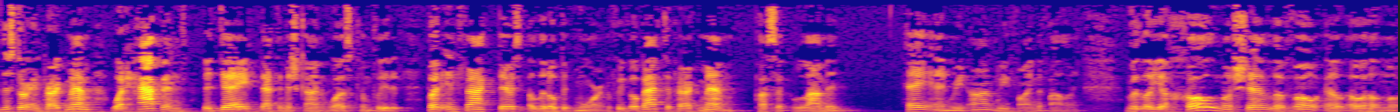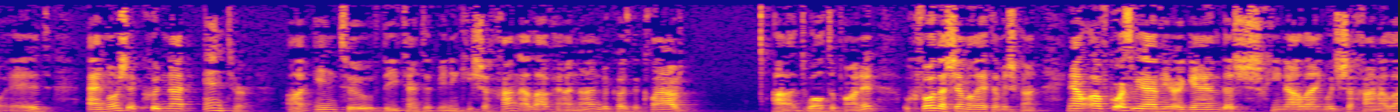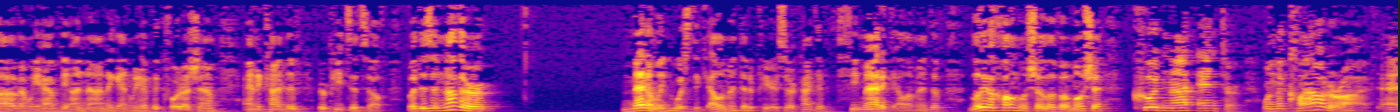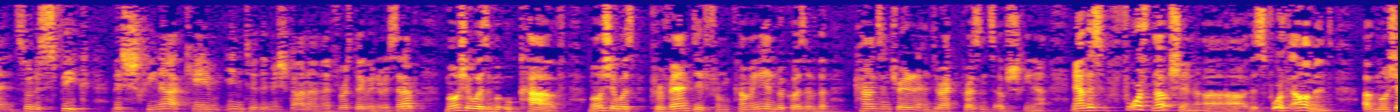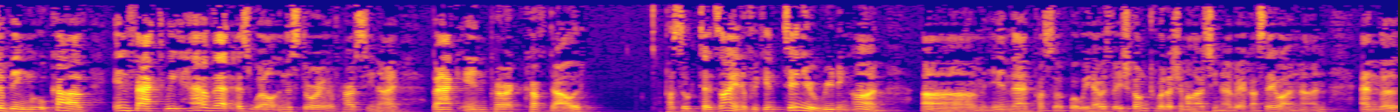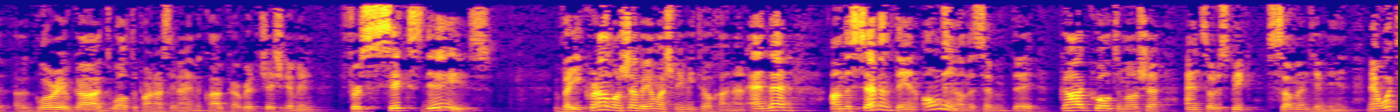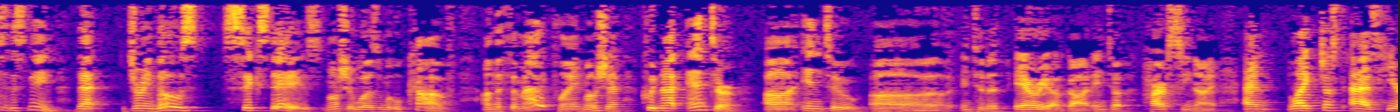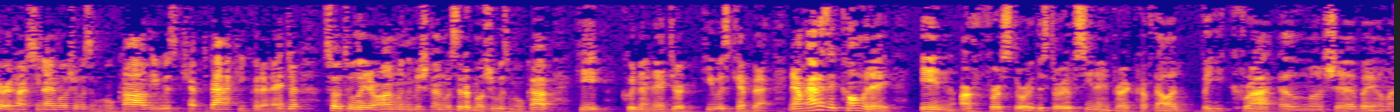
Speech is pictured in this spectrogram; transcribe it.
the story in Parak Mem, what happened the day that the Mishkan was completed. But in fact, there's a little bit more. If we go back to Parak Mem, Pasuk Lamed Hey, and read on, we find the following. V'lo yachol Moshe lavo el ohel moed, and Moshe could not enter uh, into the tent of meeting, ki shachan alav ha'anan, because the cloud uh, dwelt upon it. Ukvod Hashem mishkan. Now, of course, we have here again the Shechina language, Shachan alav, and we have the Anan again, we have the Kvod Hashem, and it kind of repeats itself. But there's another meta-linguistic element that appears there, a kind of thematic element of Lo Yachol Moshe Lavo. Moshe could not enter. When the cloud arrived, and so to speak, the Shekhinah came into the Mishkan on the first day when it was set up, Moshe was mu'ukav. Moshe was prevented from coming in because of the concentrated and direct presence of Shekhinah. Now this fourth notion, uh, uh, this fourth element of Moshe being mu'ukav, in fact, we have that as well in the story of Har Sinai, back in Parak Kaf pasuk Zayin. If we continue reading on um, in that pasuk, what we have is Veishkon Kavod Hashem al Sinai ve'echaseu anan, and the uh, glory of God dwelt upon Har Sinai in the cloud covered Shesh Yamin for six days. Vayikral Moshe b'yom hashvi anan, and then on the seventh day, and only on the seventh day, God called to Moshe and, so to speak, summoned him in. Now, what does this mean? That during those six days, Moshe was mu'ukav. On the thematic plane, Moshe could not enter uh, into uh, into the area of God, into Har Sinai. And like just as here at Har Sinai, Moshe was mukav, he was kept back, he could not enter. So too later on, when the Mishkan was set up, Moshe was mukav, he could not enter, he was kept back. Now, how does it culminate in our first story, the story of Sinai in Perak Kaf Dalad? Vayikra el Moshe bayom.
